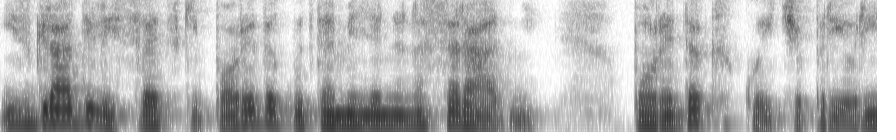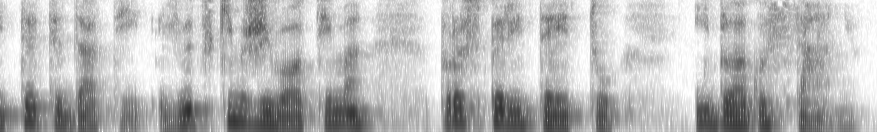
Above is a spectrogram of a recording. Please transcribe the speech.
izgradili svetski poredak utemeljen na saradnji, poredak koji će prioritet dati ljudskim životima, prosperitetu i blagostanju.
